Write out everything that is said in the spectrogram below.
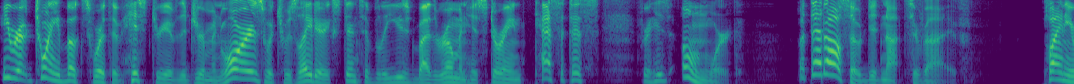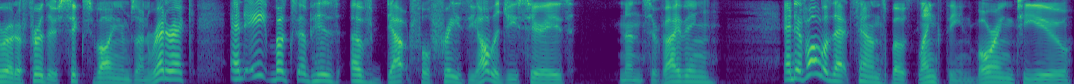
He wrote 20 books worth of history of the German wars, which was later extensively used by the Roman historian Tacitus for his own work. But that also did not survive. Pliny wrote a further six volumes on rhetoric and eight books of his Of Doubtful Phraseology series, none surviving. And if all of that sounds both lengthy and boring to you,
